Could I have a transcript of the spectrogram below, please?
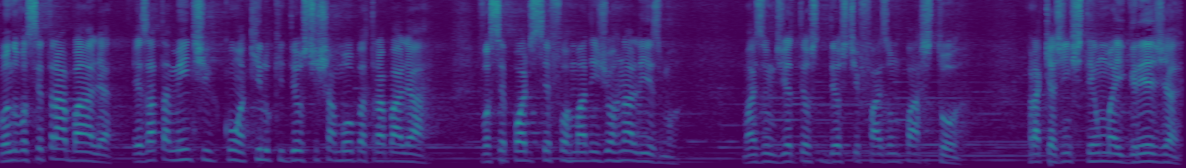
quando você trabalha exatamente com aquilo que Deus te chamou para trabalhar, você pode ser formado em jornalismo, mas um dia Deus te faz um pastor, para que a gente tenha uma igreja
